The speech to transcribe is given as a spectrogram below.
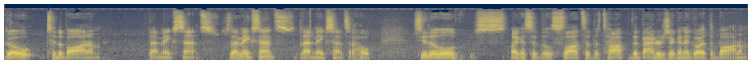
go to the bottom. That makes sense. Does that make sense? That makes sense, I hope. See the little, like I said, the slots at the top, the batteries are going to go at the bottom.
